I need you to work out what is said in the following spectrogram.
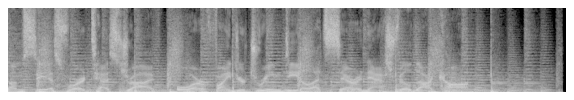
Come see us for a test drive or find your dream deal at sarahnashville.com.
